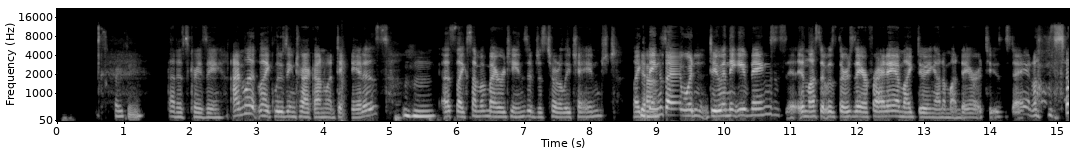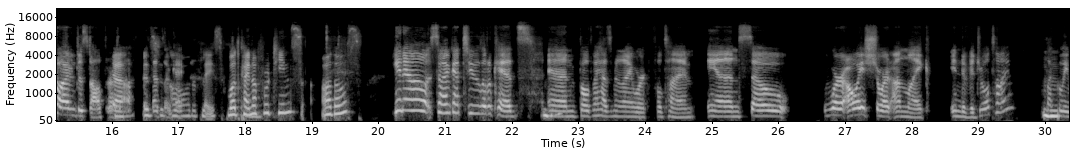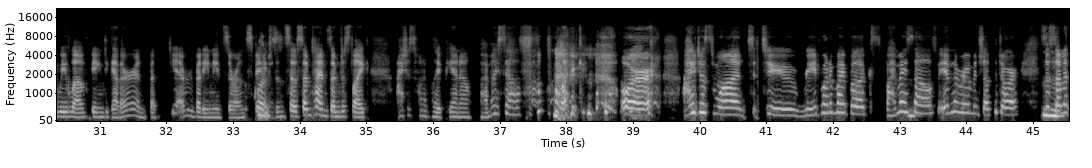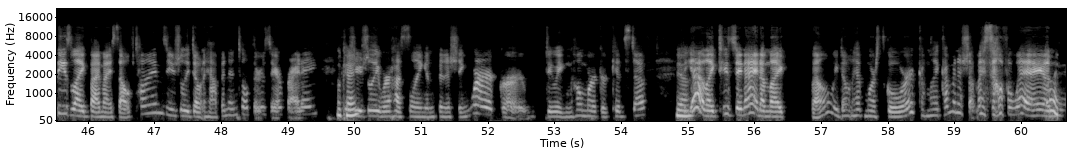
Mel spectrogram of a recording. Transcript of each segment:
It's crazy. that is crazy. I'm like losing track on what day it is. hmm It's like some of my routines have just totally changed. Like Yeah. things I wouldn't do in the evenings unless it was Thursday or Friday, I'm like doing on a Monday or a Tuesday. And so I'm just all thrown Yeah, off. it's That's okay. all over the place. What kind of routines are those? You know, so I've got two little kids, Mhm. and both my husband and I work full time. And so we're always short on like individual time. Mhm. Luckily, we love being together, and but yeah, everybody needs their own space. And so sometimes I'm just like, I just want to play piano by myself, like, or I just want to read one of my books by myself in the room and shut the door. So Mhm. some of these like by myself times usually don't happen until Thursday or Friday because Okay. usually we're hustling and finishing work or doing homework or kid stuff. Yeah. But yeah, like Tuesday night, I'm like, well, we don't have more schoolwork. I'm like, I'm gonna shut myself away and Oh,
